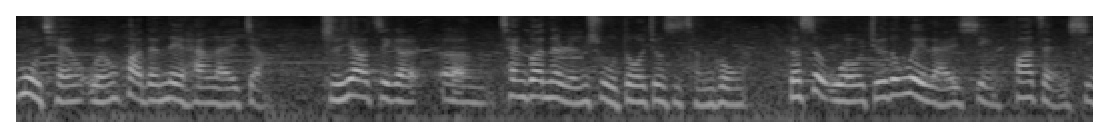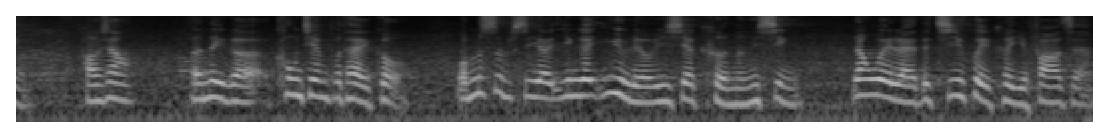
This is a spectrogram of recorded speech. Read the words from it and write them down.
目前文化的内涵来讲，只要这个呃参观的人数多就是成功。可是我觉得未来性、发展性好像呃那个空间不太够。我们是不是要应该预留一些可能性，让未来的机会可以发展？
